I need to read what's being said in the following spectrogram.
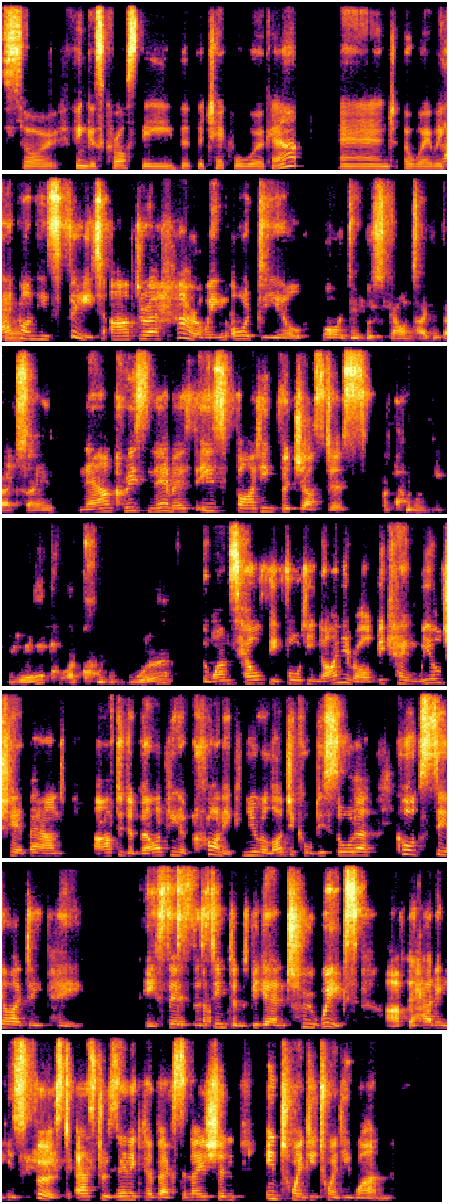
so fingers crossed the the, the check will work out, and away we back go. Back on his feet after a harrowing ordeal. All I did was go and take a vaccine. Now Chris Nemeth is fighting for justice. I couldn't walk. I couldn't work. The once healthy 49 year old became wheelchair bound after developing a chronic neurological disorder called CIDP. He says the symptoms began two weeks after having his first AstraZeneca vaccination in 2021.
